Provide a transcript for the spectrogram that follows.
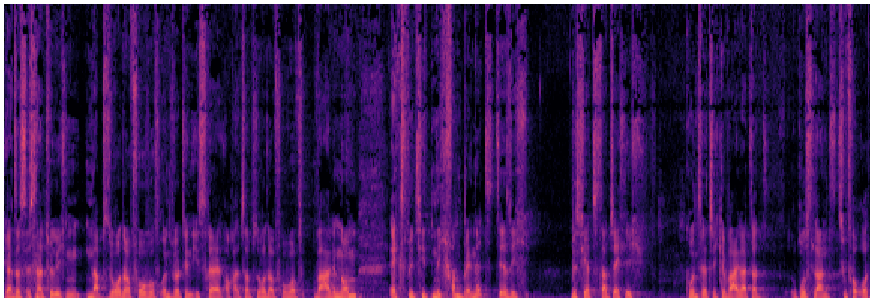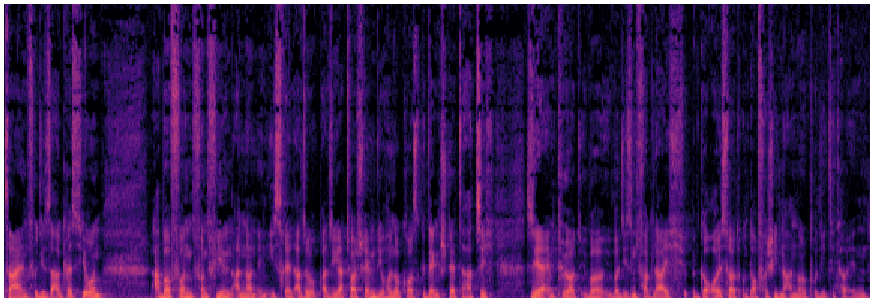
Ja, das ist natürlich ein, ein, absurder Vorwurf und wird in Israel auch als absurder Vorwurf wahrgenommen. Explizit nicht von Bennett, der sich bis jetzt tatsächlich grundsätzlich geweigert hat, Russland zu verurteilen für diese Aggression, aber von, von vielen anderen in Israel. Also, also Yad Vashem, die Holocaust-Gedenkstätte, hat sich sehr empört über, über diesen Vergleich geäußert und auch verschiedene andere Politiker in,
